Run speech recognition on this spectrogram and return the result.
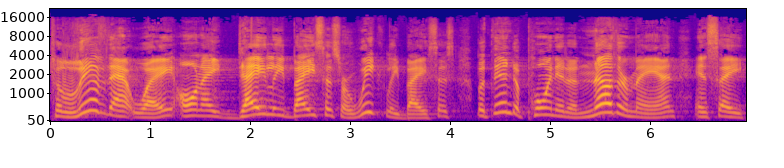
to live that way on a daily basis or weekly basis, but then to point at another man and say,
